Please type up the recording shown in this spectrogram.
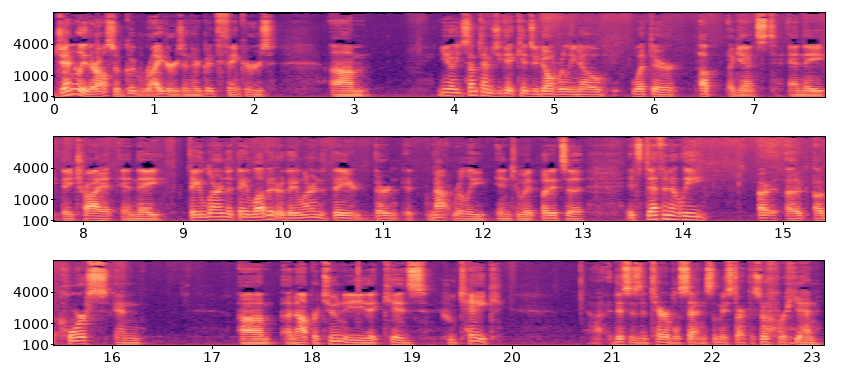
generally they're also good writers and they're good thinkers. Um, you know, sometimes you get kids who don't really know what they're up against, and they they try it, and they they learn that they love it, or they learn that they they're not really into it. But it's a it's definitely a, a, a course and um, an opportunity that kids who take. Uh, this is a terrible sentence. Let me start this over again.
